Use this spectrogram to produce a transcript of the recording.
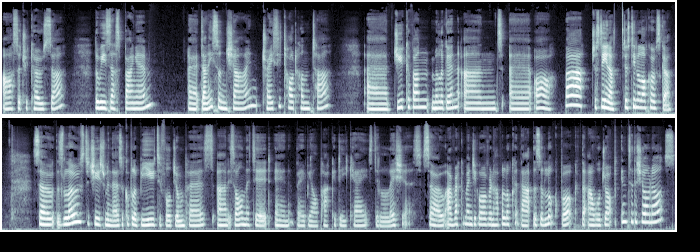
Asa Tricosa, Louise Zass-Bangham, uh, Dani Sunshine, Tracey Todhunter, uh, Duke Van Mulligan, and uh, oh, bah, Justyna, Justyna Lorkowska. So there's loads to choose from in there. There's a couple of beautiful jumpers, and it's all knitted in baby alpaca DK. It's delicious. So I recommend you go over and have a look at that. There's a lookbook that I will drop into the show notes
